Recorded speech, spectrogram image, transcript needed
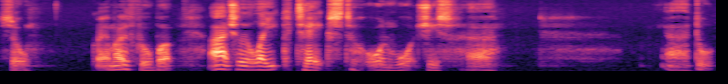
So quite a mouthful but I actually like text on watches. Uh, I don't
